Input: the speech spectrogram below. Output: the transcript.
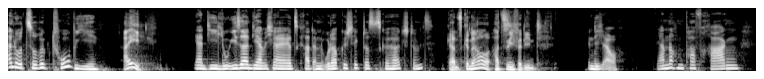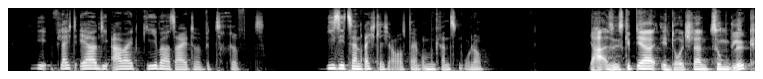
Hallo zurück, Tobi. Hi, Ja, die Luisa, die habe ich ja jetzt gerade in den Urlaub geschickt, du hast es gehört, stimmt's? ganz genau. Hat sie sich verdient. Finde ich auch. Wir haben noch ein paar Fragen, die vielleicht eher die Arbeitgeberseite betrifft. Wie sieht es denn rechtlich aus beim unbegrenzten Urlaub? Ja, also es gibt ja in Deutschland zum Glück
